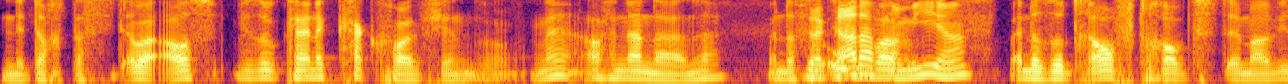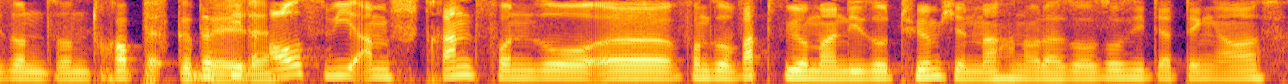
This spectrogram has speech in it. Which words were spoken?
ne, doch, das sieht aber aus wie so kleine Kackhäufchen, so, ne, aufeinander, ne? Wenn du Sagrada was- Familia. Wenn du so drauf tropfst immer, wie so ein, so ein Tropfgebilde. Das sieht aus wie am Strand von so, äh, von so Wattwürmern, die so Türmchen machen oder so. So sieht das Ding aus.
